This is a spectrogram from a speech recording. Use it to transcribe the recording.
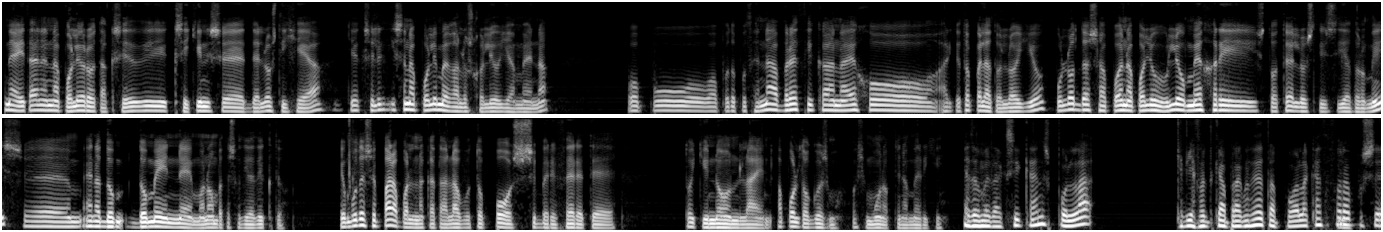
Ναι, ήταν ένα πολύ ωραίο ταξίδι. Ξεκίνησε εντελώς τυχαία και εξελίχθηκε σε ένα πολύ μεγάλο σχολείο για μένα όπου από το πουθενά βρέθηκα να έχω αρκετό πελατολόγιο, πουλώντας από ένα πολύ βιβλίο μέχρι στο τέλος της διαδρομής ε, ένα domain name, ονόματα στο διαδίκτυο. Και μου έδωσε πάρα πολύ να καταλάβω το πώς συμπεριφέρεται το κοινό online από όλο τον κόσμο, όχι μόνο από την Αμερική. Εδώ μεταξύ κάνεις πολλά και διαφορετικά πράγματα, δεν θα τα πω, αλλά κάθε φορά που, σε,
